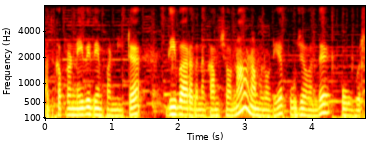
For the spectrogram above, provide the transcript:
அதுக்கப்புறம் நைவேத்தியம் பண்ணிவிட்டு தீபாராதனை காமிச்சோன்னா நம்மளுடைய பூஜை வந்து ஓவர்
